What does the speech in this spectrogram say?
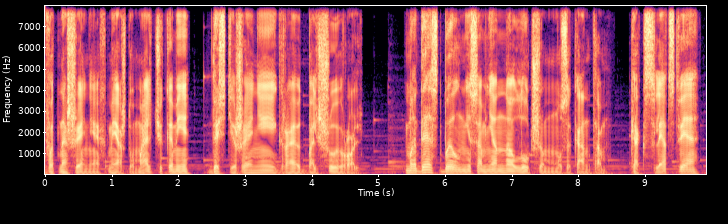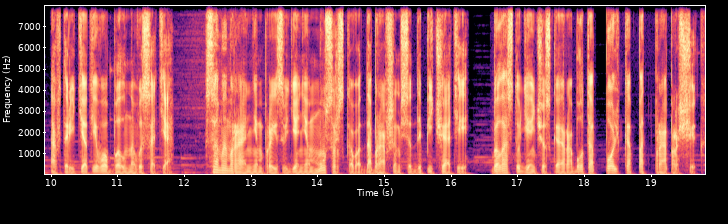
В отношениях между мальчиками достижения играют большую роль. Модест был, несомненно, лучшим музыкантом. Как следствие, авторитет его был на высоте. Самым ранним произведением Мусорского, добравшимся до печати, была студенческая работа «Полька под прапорщик»,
